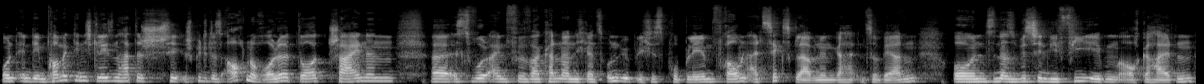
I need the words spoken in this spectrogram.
und in dem Comic, den ich gelesen hatte, spielte das auch eine Rolle. Dort scheinen, äh, ist wohl ein für Wakanda nicht ganz unübliches Problem, Frauen als Sexsklavinnen gehalten zu werden und sind da so ein bisschen wie Vieh eben auch gehalten.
